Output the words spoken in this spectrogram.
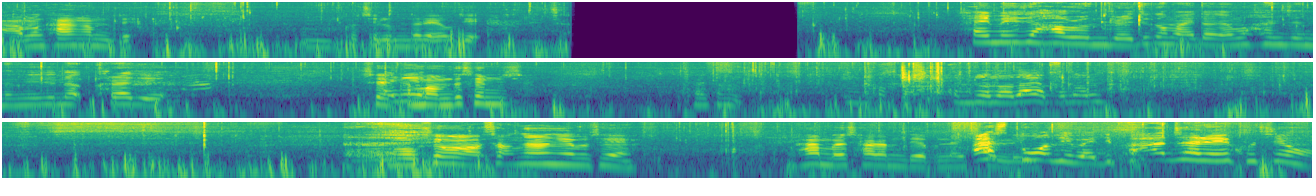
아무 강함데 그치 룸들에 오지. 할매지 하룸들 지금 많이 다녀 한지. 눈이 눈 그래도 제 맘대 셈지 잠시만 옥시원 상냥해보세요. 한번 사람 대분에 아스토디 왜지 반찬에 코치용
